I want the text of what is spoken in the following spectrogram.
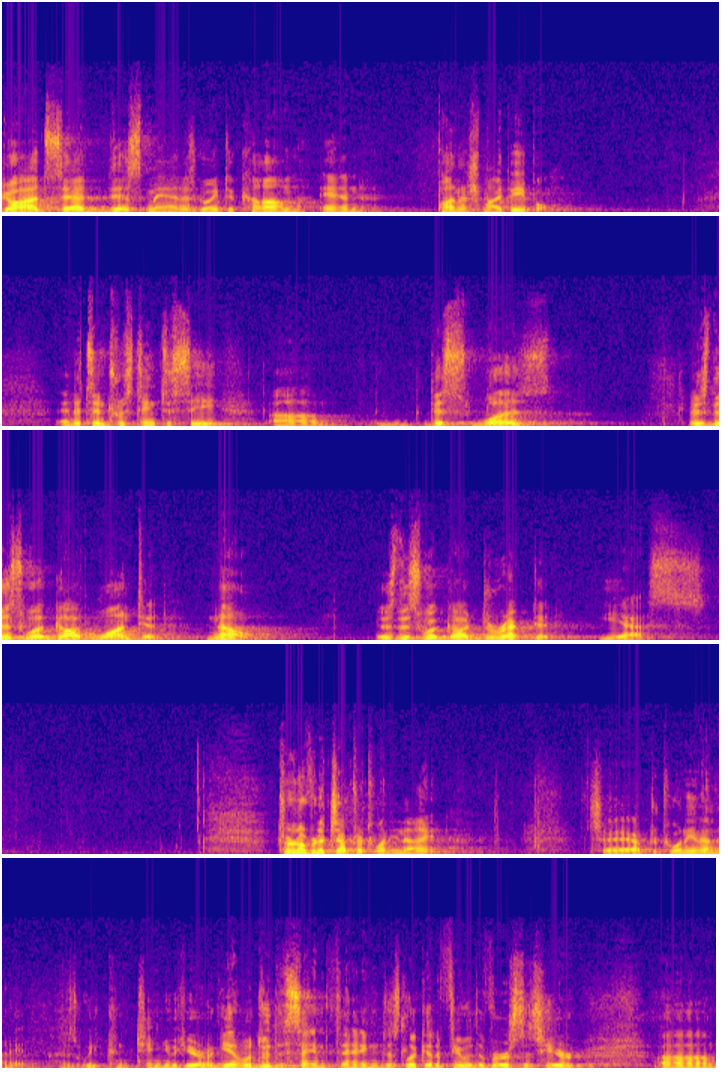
God said, This man is going to come and punish my people. And it's interesting to see um, this was Is this what God wanted? No. Is this what God directed? Yes. Turn over to chapter 29. Chapter 29, as we continue here. Again, we'll do the same thing, just look at a few of the verses here. Um,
